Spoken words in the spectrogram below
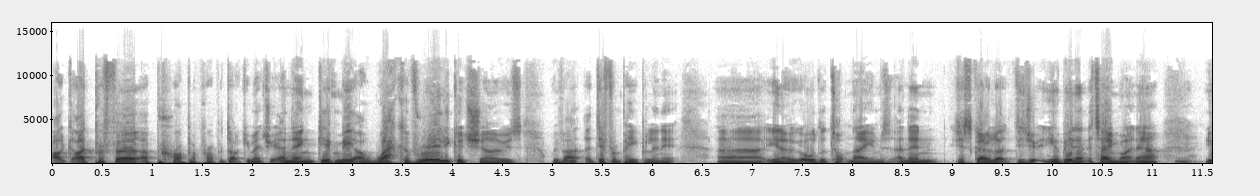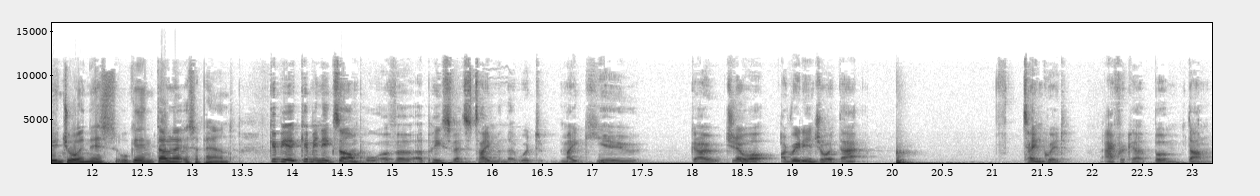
I'd prefer a proper, proper documentary, and then give me a whack of really good shows with uh, different people in it. Uh, you know, all the top names, and then just go. Look, did you you being entertained right now? You enjoying this? Well, then donate us a pound. give me a, give me an example of a, a piece of entertainment that would make you go do you know what i really enjoyed that 10 quid africa boom done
